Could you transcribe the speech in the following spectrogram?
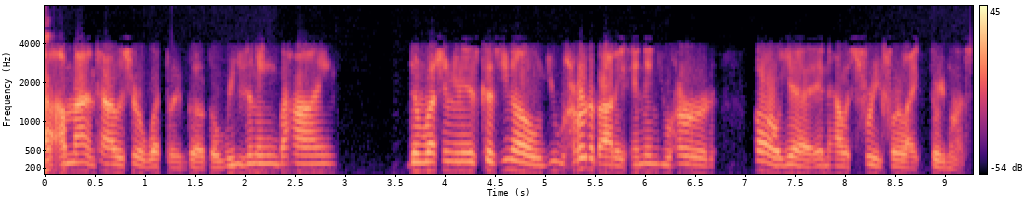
Yep. I I'm not entirely sure what the the, the reasoning behind them rushing it is, because you know you heard about it and then you heard, oh yeah, and now it's free for like three months.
